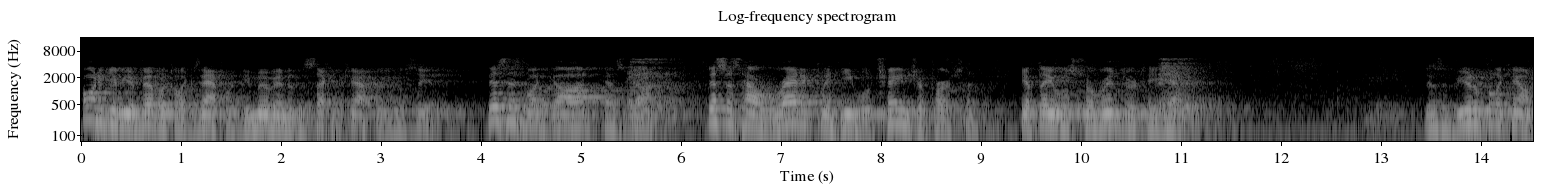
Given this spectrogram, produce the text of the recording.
I want to give you a biblical example. If you move into the second chapter, you'll see it. This is what God has done. This is how radically He will change a person if they will surrender to Him. There's a beautiful account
